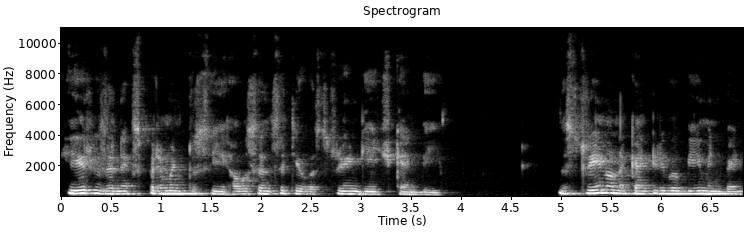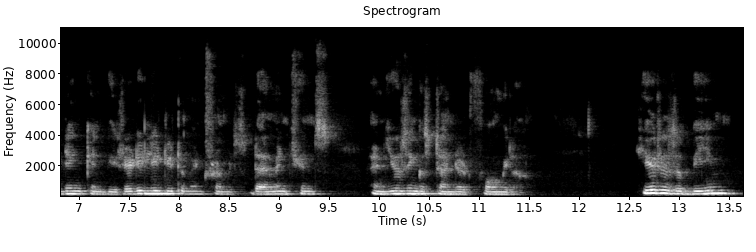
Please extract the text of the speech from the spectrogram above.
Here is an experiment to see how sensitive a strain gauge can be. The strain on a cantilever beam in bending can be readily determined from its dimensions and using a standard formula. Here is a beam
